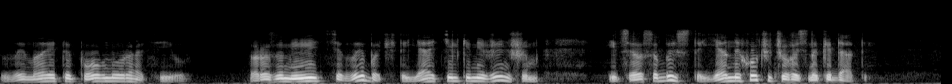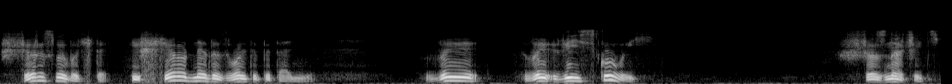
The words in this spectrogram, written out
Ви маєте повну рацію. Розуміється, вибачте, я тільки між іншим, і це особисте. Я не хочу чогось накидати. Ще раз вибачте, і ще одне дозвольте питання. Ви ви військовий? Що значить?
